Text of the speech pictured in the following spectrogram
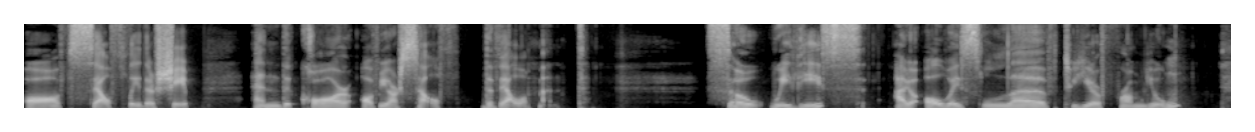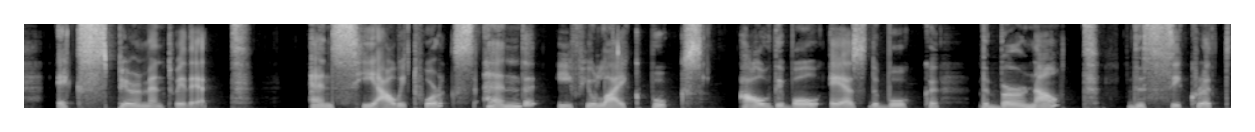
of self leadership and the core of your self development. So, with this, I always love to hear from you. Experiment with it and see how it works. And if you like books, Audible has the book The Burnout, The Secret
